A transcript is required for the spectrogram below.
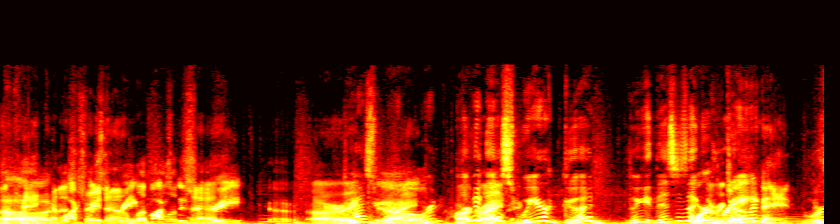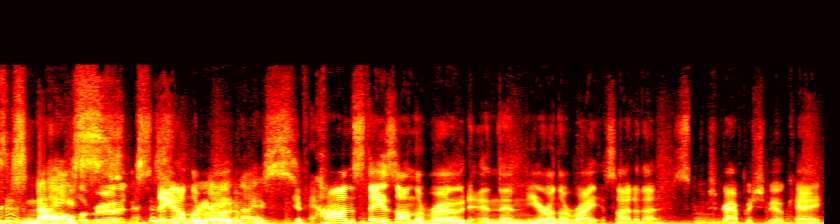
Uh, kind of watch straight the out. screen. left Watch a the screen. All There right. go. we're, we're, Hard look at this. We are good. Look at this is a We're great. doing it. We're This is nice. Follow the road. This Stay is on the really road. Nice. If Kan stays on the road and then you're on the right side of that scrap, we should be okay.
